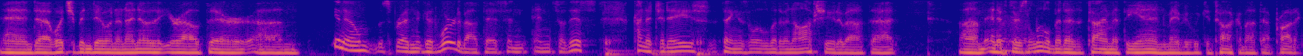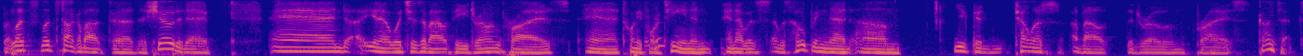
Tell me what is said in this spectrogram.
and uh, what you've been doing. And I know that you're out there, um, you know, spreading the good word about this. And and so this kind of today's thing is a little bit of an offshoot about that. Um, and if there's a little bit of time at the end, maybe we can talk about that product. But let's let's talk about uh, the show today, and uh, you know, which is about the Drone Prize uh, 2014. And and I was I was hoping that um, you could tell us about the Drone Prize concept.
